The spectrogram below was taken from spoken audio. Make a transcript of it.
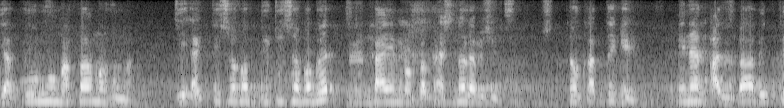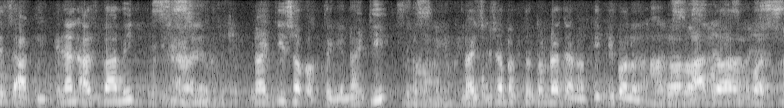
ইয়াকুমু মাকামাহুমা, যে একটি স্বভাব দুইটি স্বভাবের কায়েম মকাম তো কার থেকে মিনাল আজবাব ইত্তিসাতি মিনাল আজবাব নয়টি স্বভাব থেকে, নয়টি? নয়টি স্বভাব তো তোমরা জানো, কি কি বলো? বস্ম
